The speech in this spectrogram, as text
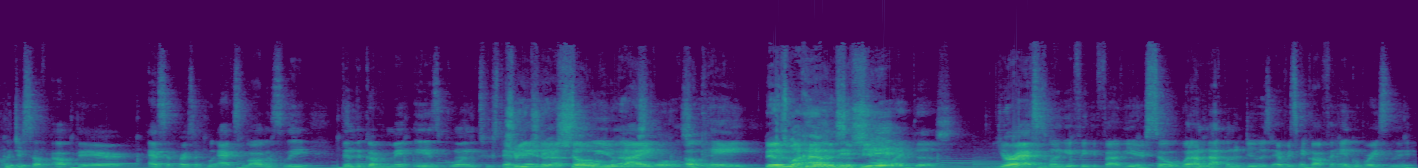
put yourself out there as a person who acts lawlessly, then the government is going to step Treat in and show you like, lawlessly. okay, you what happens to people shit, like this. your ass is going to get 55 years. So what I'm not going to do is ever take off an ankle bracelet.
